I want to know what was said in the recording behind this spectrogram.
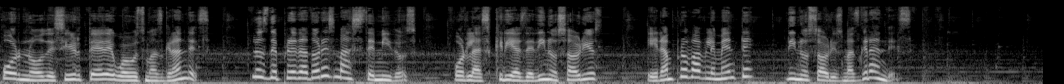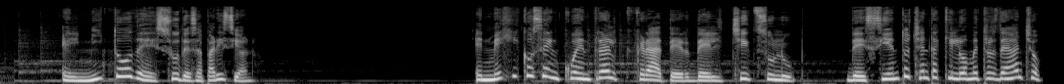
por no decirte de huevos más grandes. Los depredadores más temidos por las crías de dinosaurios eran probablemente dinosaurios más grandes, el mito de su desaparición. En México se encuentra el cráter del Chicxulub, de 180 kilómetros de ancho,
